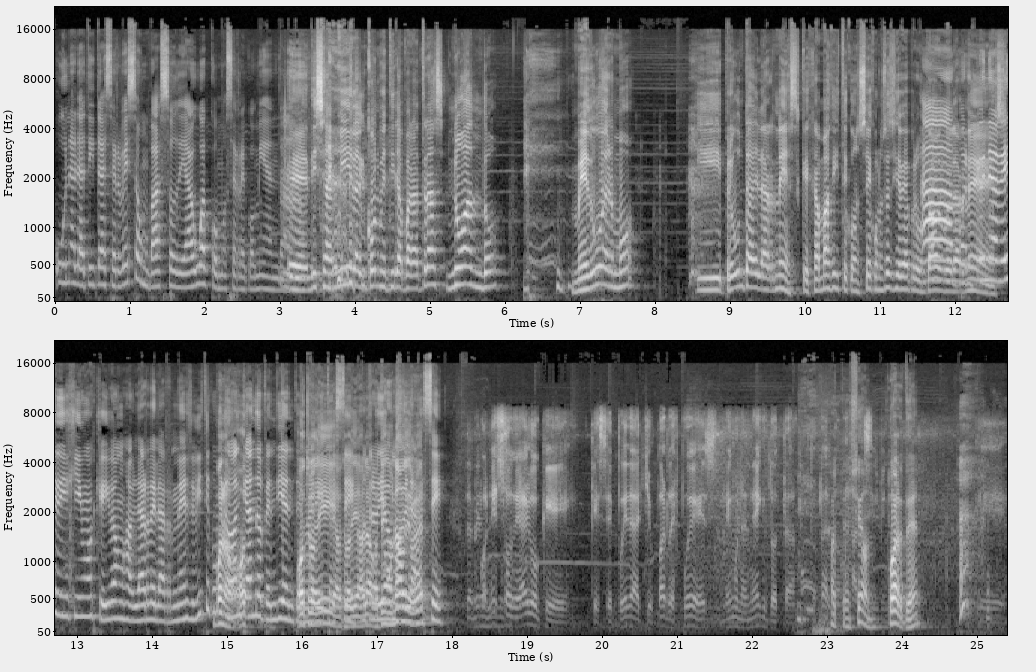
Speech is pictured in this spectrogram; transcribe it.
una latita de cerveza, un vaso de agua como se recomienda. Eh, dice, a mí el alcohol me tira para atrás, no ando, me duermo. Y pregunta del arnés, que jamás diste consejo. No sé si había preguntado Ah, del porque arnés. una vez dijimos que íbamos a hablar del arnés. ¿Viste cómo Bueno, nos van quedando pendientes? otro Marita? día, otro Sí, día hablamos. Tengo un vamos a hablar, sí. Con eso de algo que, que se pueda chupar después, tengo una anécdota. Total, Atención, fuerte, ¿eh? Eh,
